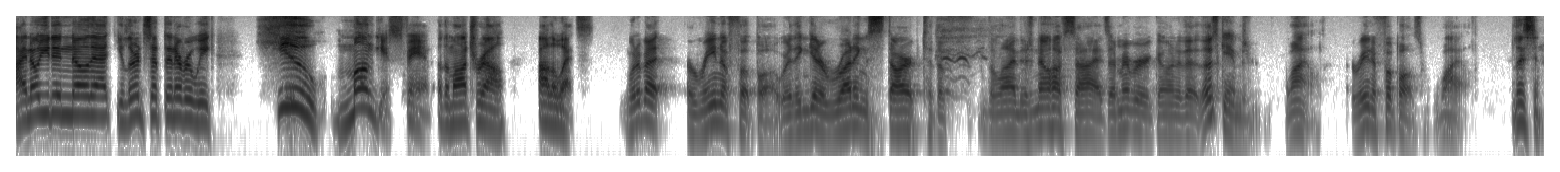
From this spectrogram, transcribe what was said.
I know you didn't know that. You learn something every week. Humongous fan of the Montreal Alouettes. What about arena football where they can get a running start to the, the line? There's no offsides. I remember going to the, those games. Wild. Arena football is wild. Listen,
